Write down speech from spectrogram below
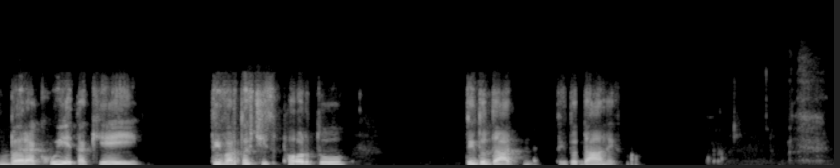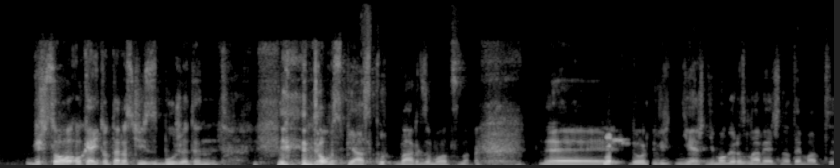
brakuje takiej, tych wartości sportu, tych dodatnych, tych dodanych. No. Wiesz co, okej, to teraz ci zburzę ten dom z piasku bardzo mocno. E, no, nie, nie mogę rozmawiać na temat e,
